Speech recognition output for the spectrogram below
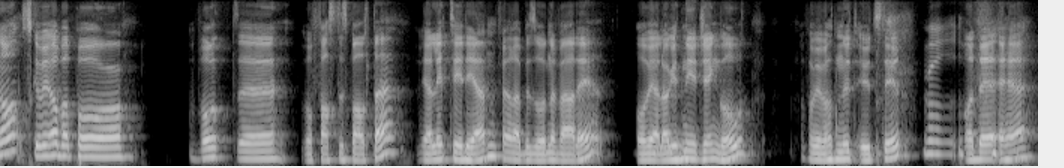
Nå skal vi over på vårt, uh, vår faste spalte. Vi har litt tid igjen før episoden er ferdig, og vi har laget ny jingle. For vi har fått nytt utstyr, Nei. og det er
